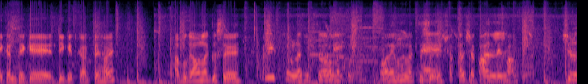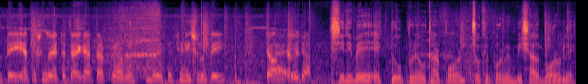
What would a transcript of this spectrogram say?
এখান থেকে টিকিট কাটতে হয়। আপু কেমন লাগতেছে? অনেক ভালো লাগতেছে। হ্যাঁ, সকাল সকাল শুরুতেই এত সুন্দর একটা জায়গা তারপর আবার সুন্দর একটা সিঁড়ি শুরুতেই। হ্যাঁ, সিঁড়ি বেয়ে একটু উপরে ওঠার পর চোখে পড়বে বিশাল বড় লেক।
